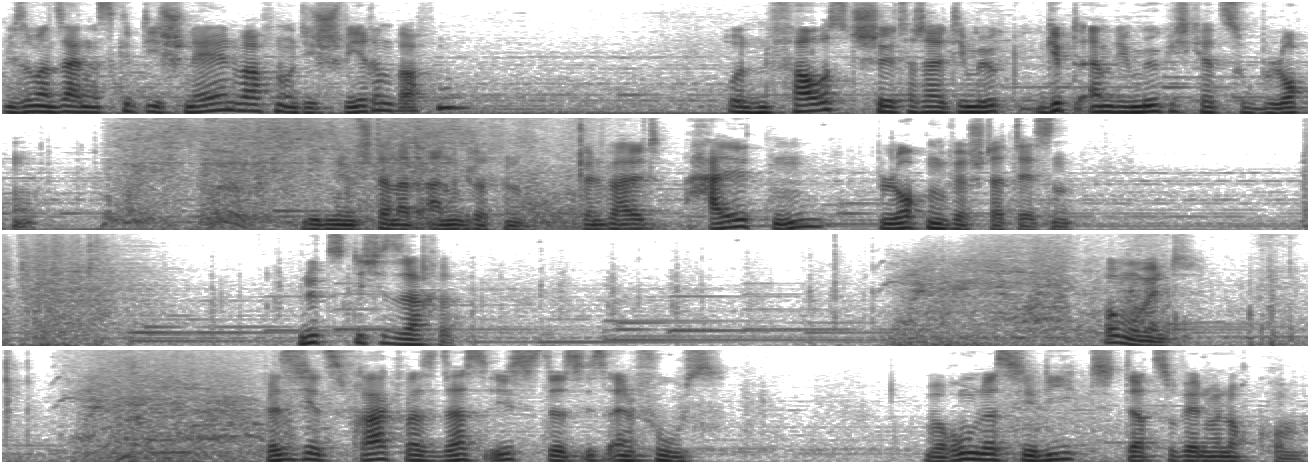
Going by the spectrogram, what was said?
wie soll man sagen, es gibt die schnellen Waffen und die schweren Waffen. Und ein Faustschild hat halt die gibt einem die Möglichkeit zu blocken. Neben den Standardangriffen. Wenn wir halt halten, blocken wir stattdessen. Nützliche Sache. Oh, Moment. Wer sich jetzt fragt, was das ist, das ist ein Fuß. Warum das hier liegt, dazu werden wir noch kommen.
